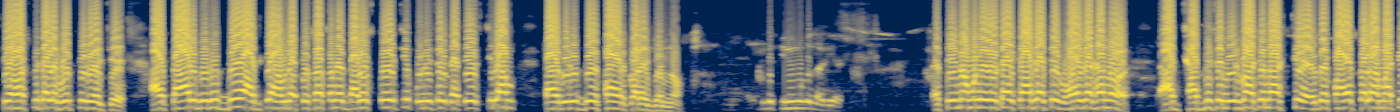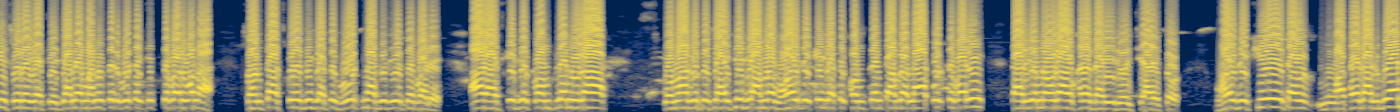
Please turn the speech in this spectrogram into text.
সে হসপিটালে ভর্তি রয়েছে। আর তার বিরুদ্ধে আজকে আমরা প্রশাসনের দ্বারস্থ হয়েছি পুলিশের কাছে এসেছিলাম তার বিরুদ্ধে এফআইআর করার জন্য। এদিকে দাঁড়িয়ে আছে। তৃণমূলের ওটাই কাজ আছে ভয় দেখানো আজ ছাব্বিশে নির্বাচন আসছে ওদের পায়ের তলা মাটি সরে গেছে জানে মানুষের ভোটে জিততে পারব না সন্ত্রাস করে দিয়ে যাতে ভোট না দিতে যেতে পারে। আর আজকে যে কমপ্লেন ওরা ক্রমাগত চাইছে যে আমরা ভয় দেখে যাতে কমপ্লেনটা আমরা না করতে পারি তার জন্য ওরা ওখানে দাঁড়িয়ে রয়েছে হয়তো ভয় দেখিয়ে এটা মাথায় রাখবেন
